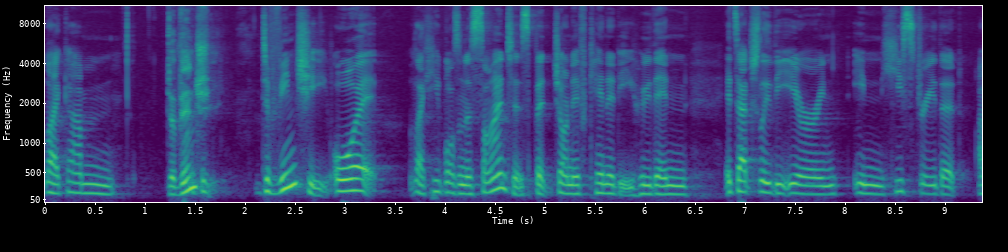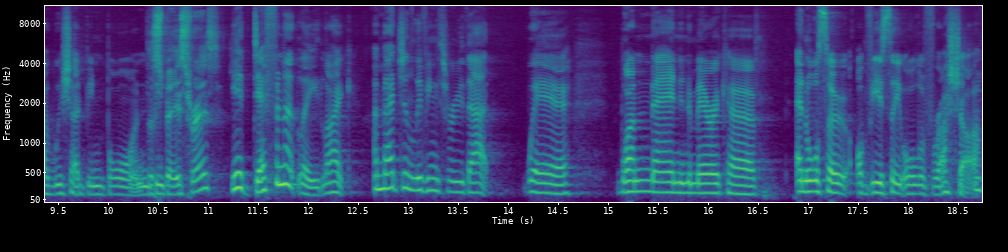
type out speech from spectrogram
Like um, Da Vinci. Da Vinci, or like he wasn't a scientist, but John F. Kennedy, who then it's actually the era in, in history that I wish I'd been born. The space race? Yeah, definitely. Like imagine living through that where one man in America and also obviously all of Russia,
